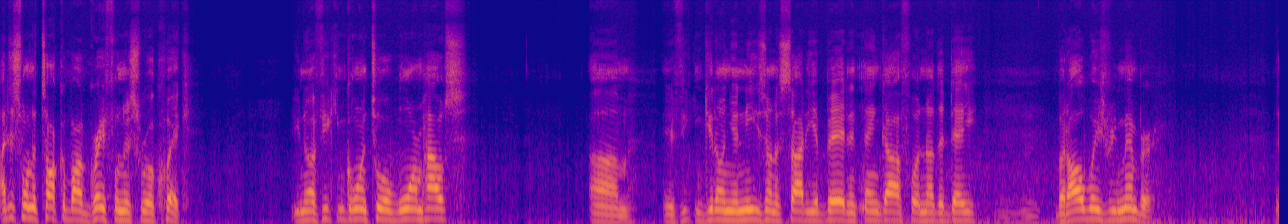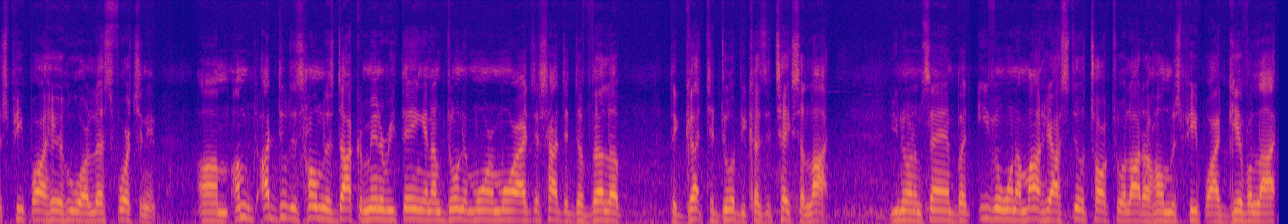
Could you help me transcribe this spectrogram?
I just wanna talk about gratefulness real quick. You know, if you can go into a warm house, um, if you can get on your knees on the side of your bed and thank God for another day, but always remember, there's people out here who are less fortunate. Um, I do this homeless documentary thing, and I'm doing it more and more. I just had to develop the gut to do it because it takes a lot. You know what I'm saying? But even when I'm out here, I still talk to a lot of homeless people. I give a lot.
